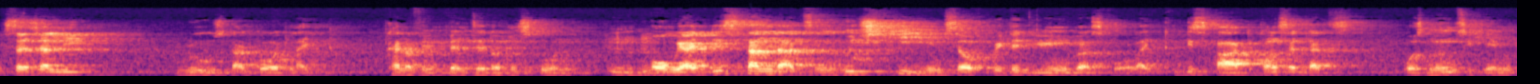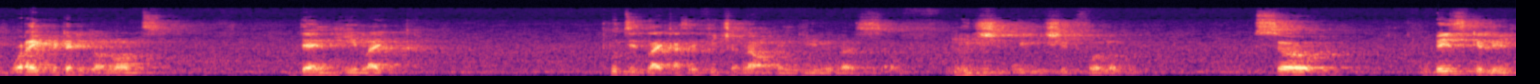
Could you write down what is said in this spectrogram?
essentially rules that God like kind of invented on his own? Or we are these standards in which he himself created the universe for? Like these are the concept that was known to him, whether he created it or not, then he like put it like as a feature now in the universe of which we should follow. So basically,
